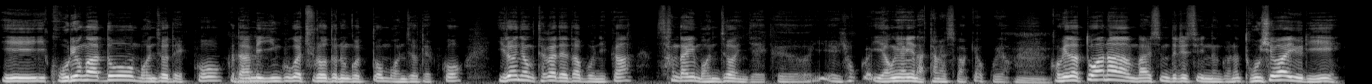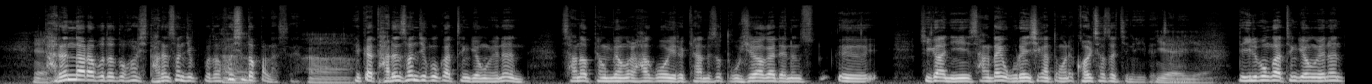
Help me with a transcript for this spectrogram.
이 고령화도 먼저 됐고 그다음에 네. 인구가 줄어드는 것도 먼저 됐고 이런 형태가 되다 보니까 상당히 먼저 이제 그 효과 영향이 나타날 수밖에 없고요. 음. 거기다 또 하나 말씀드릴 수 있는 거는 도시화율이 예. 다른 나라보다도 훨씬 다른 선진국보다 훨씬 아. 더 빨랐어요. 아. 그러니까 다른 선진국 같은 경우에는 산업혁명을 하고 이렇게 하면서 도시화가 되는 그 기간이 상당히 오랜 시간 동안에 걸쳐서 진행이 됐잖아요. 예, 예. 근데 일본 같은 경우에는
